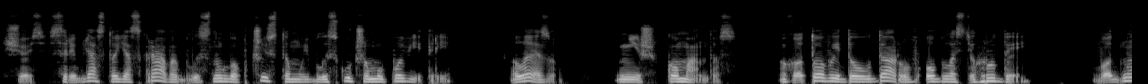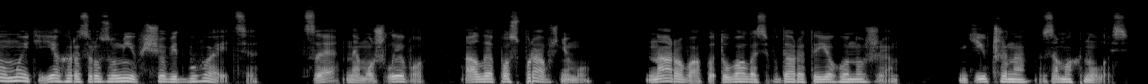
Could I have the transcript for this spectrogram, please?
щось сріблясто яскраве блиснуло в чистому й блискучому повітрі, лезо, ніж командос, готовий до удару в область грудей. В одну мить Єгер зрозумів, що відбувається. Це неможливо, але по-справжньому. Нарова готувалась вдарити його ножем. Дівчина замахнулась.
